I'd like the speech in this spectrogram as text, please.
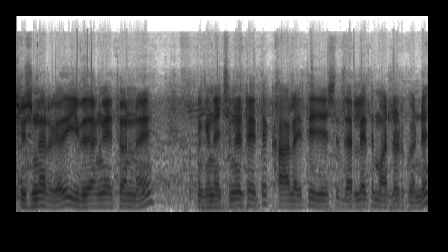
చూసినారు కదా ఈ విధంగా అయితే ఉన్నాయి. మీకు నచ్చినట్టయితే కాల్ అయితే చేసి ధరలు అయితే మాట్లాడుకోండి.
